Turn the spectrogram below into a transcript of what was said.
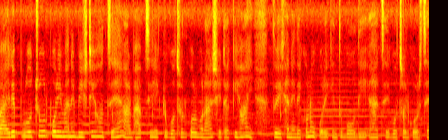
বাইরে প্রচুর পরিমাণে বৃষ্টি হচ্ছে আর ভাবছি একটু গোসল করব না, সেটা কি হয়? তো এখানে দেখুন, উপরে কিন্তু বৌদি আছে গোসল করছে।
